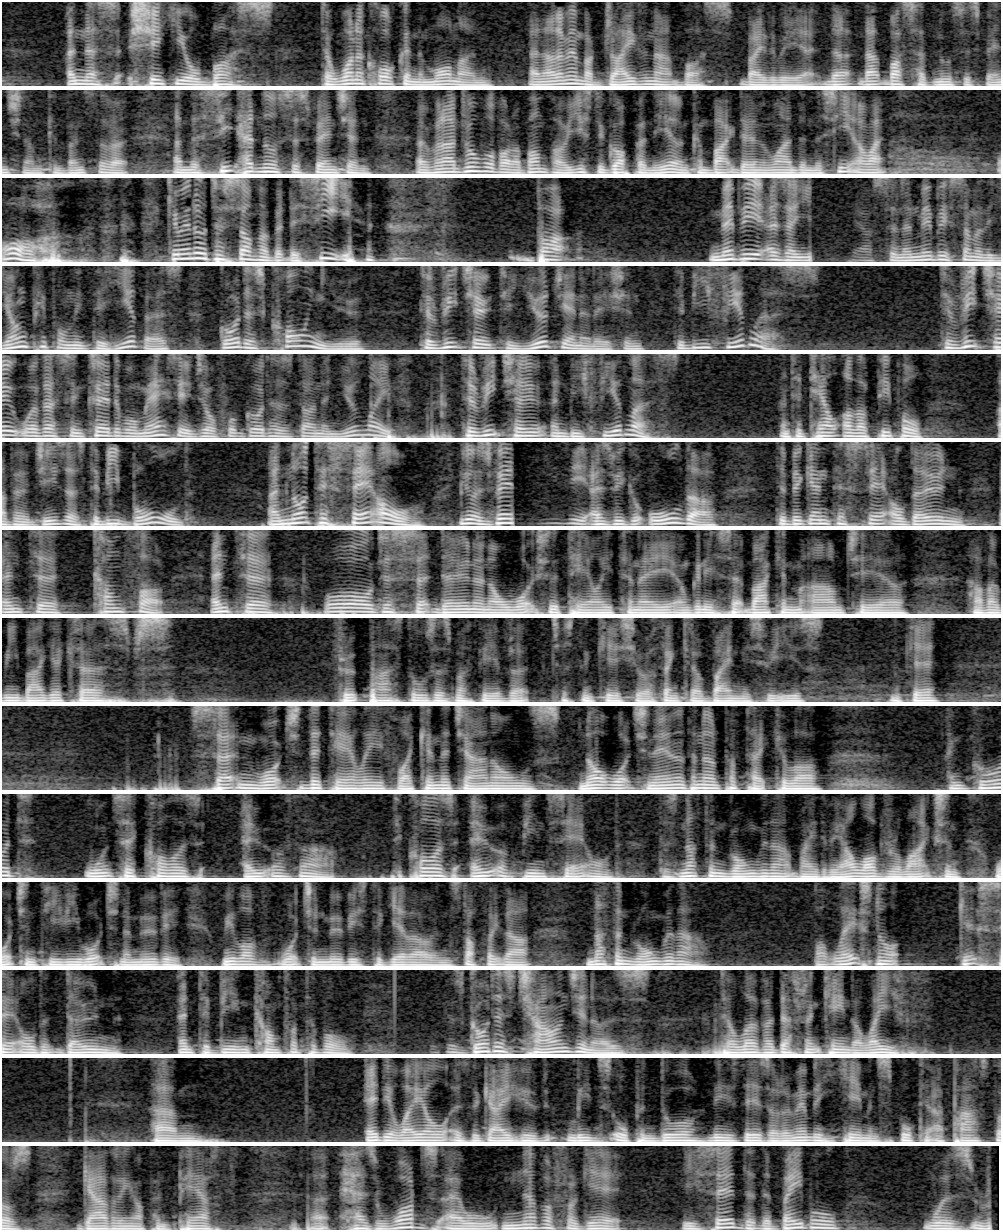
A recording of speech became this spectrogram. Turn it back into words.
in this shaky old bus till one o'clock in the morning, And I remember driving that bus, by the way. That, that bus had no suspension, I'm convinced of it. And the seat had no suspension. And when I drove over a bump, I used to go up in the air and come back down and land in the seat. And I'm like, oh, can we not do something about the seat? but maybe as a person, and maybe some of the young people need to hear this, God is calling you to reach out to your generation to be fearless to reach out with this incredible message of what God has done in your life, to reach out and be fearless, and to tell other people about Jesus, to be bold, and not to settle. You know, it's very easy as we get older to begin to settle down into comfort, into, oh, I'll just sit down and I'll watch the telly tonight. I'm going to sit back in my armchair, have a wee bag of crisps. Fruit pastels is my favourite, just in case you were thinking of buying me sweeties. Okay? Sit and watch the telly, flicking the channels, not watching anything in particular. And God wants to call us out of that, to call us out of being settled. There's nothing wrong with that, by the way. I love relaxing, watching TV, watching a movie. We love watching movies together and stuff like that. Nothing wrong with that. But let's not get settled down into being comfortable. Because God is challenging us to live a different kind of life. Um, Eddie Lyle is the guy who leads Open Door these days. I remember he came and spoke at a pastor's gathering up in Perth. Uh, his words I will never forget. He said that the Bible was written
